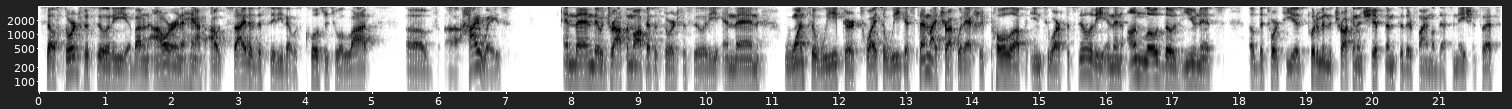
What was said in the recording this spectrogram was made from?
self-storage facility about an hour and a half outside of the city that was closer to a lot of uh, highways. And then they would drop them off at the storage facility. And then once a week or twice a week, a semi truck would actually pull up into our facility and then unload those units of the tortillas, put them in the truck, and then ship them to their final destination. So that's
